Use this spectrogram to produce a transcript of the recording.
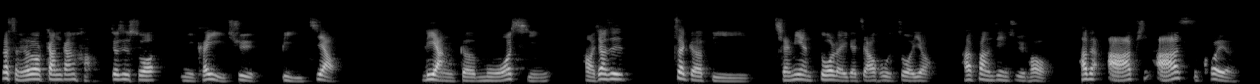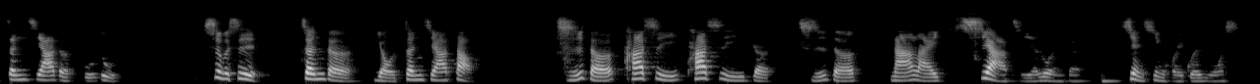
那什么叫做刚刚好？就是说你可以去比较两个模型，好像是这个比前面多了一个交互作用，它放进去后，它的 R P R square 增加的幅度是不是真的有增加到值得？它是一，它是一个值得。拿来下结论的线性回归模式。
